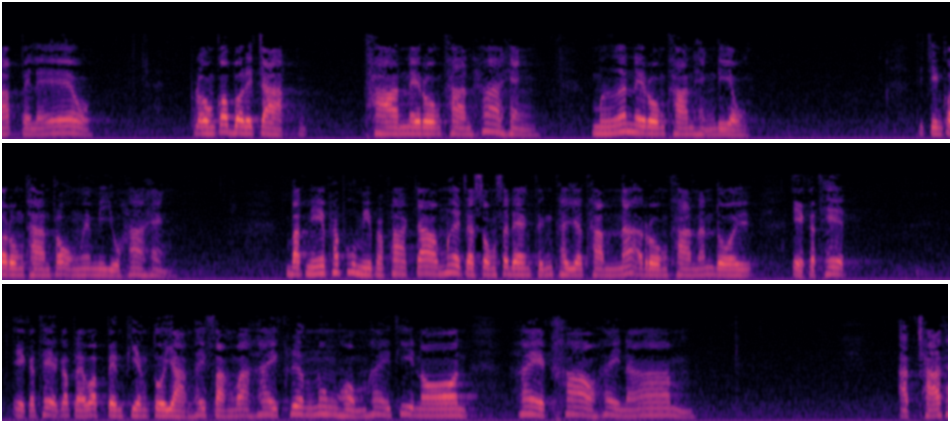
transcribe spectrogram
ลับไปแล้ว พระองค์ก็บริจาคทานในโรงทานห้าแห่ง เหมือนในโรงทานแห่งเดียวที่จริงก็โรงทานพระองค์ไม่มีอยู่ห้าแห่ง บัดนี้พระผู้มีพระภาคเจ้าเมื่อจะทรงแสดงถึงทยธรรมณโรงทานนั้นโดยเอกเทศ เอกเทศก็แปลว่าเป็นเพียงตัวอย่างให้ฟังว่าให้เครื่องนุ่งห่มให้ที่นอน ให้ข้าวให้น้ำอัจฉาท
